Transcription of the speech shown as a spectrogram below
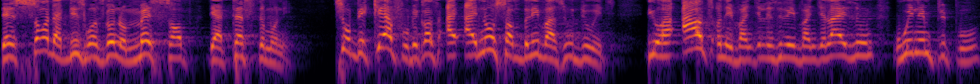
They saw that this was going to mess up their testimony. So be careful because I, I know some believers who do it. You are out on evangelism, evangelizing, winning people.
